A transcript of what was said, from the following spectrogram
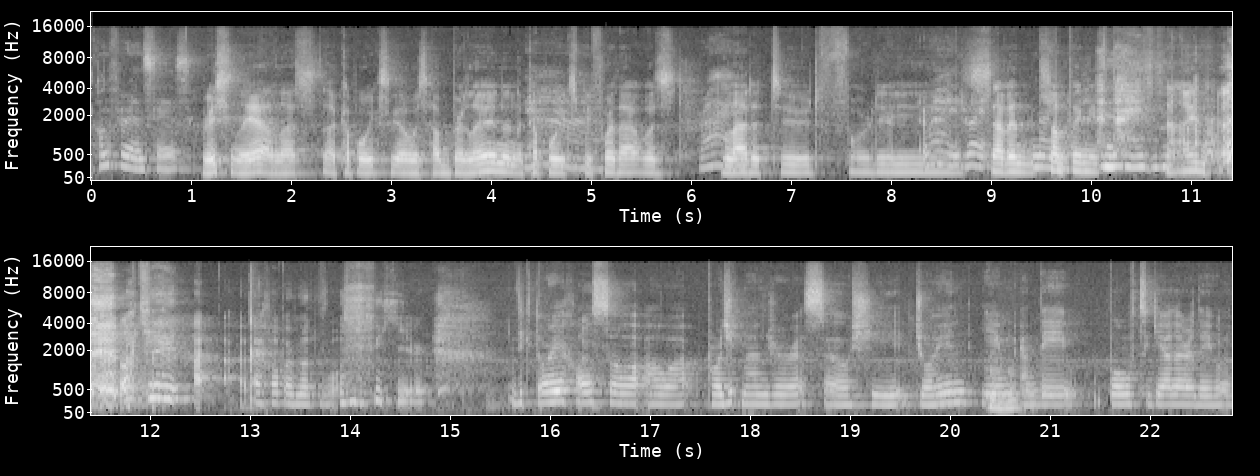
conferences. Recently, yeah. Last a couple weeks ago was Hub Berlin, and a yeah. couple weeks before that was right. Latitude forty-seven right, right. something. Nine. Nine. okay. I, I hope I'm not wrong here. Victoria also our project manager, so she joined him, mm-hmm. and they both together they were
